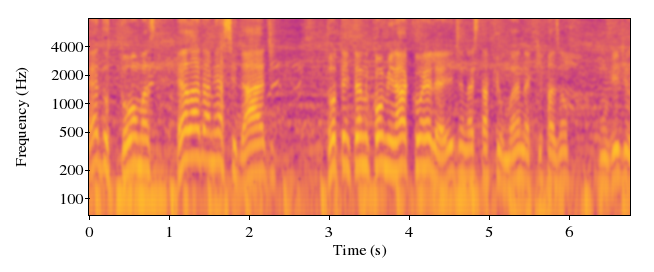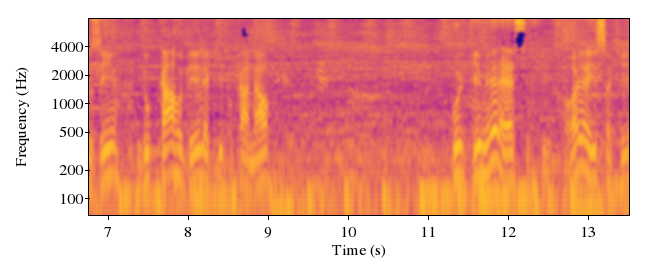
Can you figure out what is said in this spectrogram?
é do Thomas, é lá da minha cidade. Tô tentando combinar com ele aí de nós estar tá filmando aqui, fazer um, um videozinho do carro dele aqui pro canal. Porque merece, filho. Olha isso aqui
